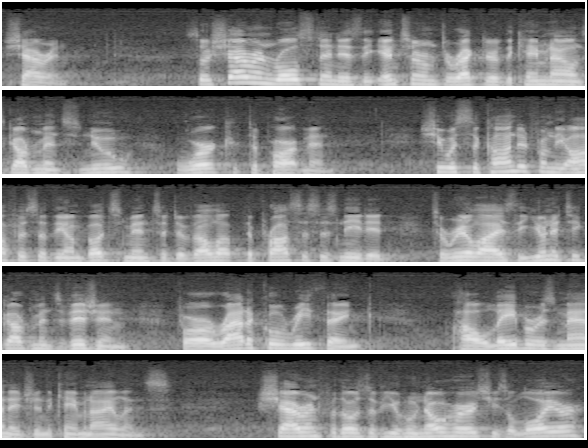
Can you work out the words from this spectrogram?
Sharon. So Sharon Roulstone is the interim director of the Cayman Islands government's new WORC department. She was seconded from the office of the ombudsman to develop the processes needed to realize the unity government's vision for a radical rethink how labor is managed in the Cayman Islands. Sharon, for those of you who know her, she's a lawyer.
